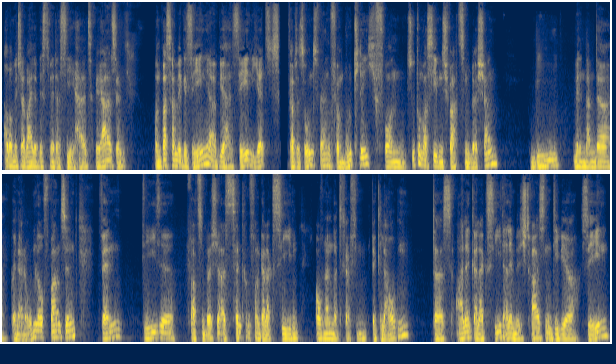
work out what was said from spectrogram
Aber mittlerweile wissen wir, dass sie halt real sind. Und was haben wir gesehen? Ja, wir sehen jetzt Gravitationswellen vermutlich von supermassiven schwarzen Löchern, die miteinander in einer Umlaufbahn sind, wenn diese schwarzen Löcher als Zentren von Galaxien aufeinandertreffen. Wir glauben, dass alle Galaxien, alle Milchstraßen, die wir sehen,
